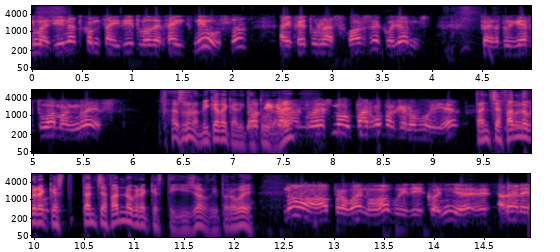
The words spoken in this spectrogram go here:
Imagina't com t'he dit lo de fake news, no? He fet un esforç de collons per dir-t'ho en anglès. Fas una mica de caricatura, no, eh? No, anglès no ho parlo perquè no vull, eh? Tan xafat no, crec que, tan xafat no crec que estigui, Jordi, però bé. No, però bueno, vull dir, cony, eh, a veure,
